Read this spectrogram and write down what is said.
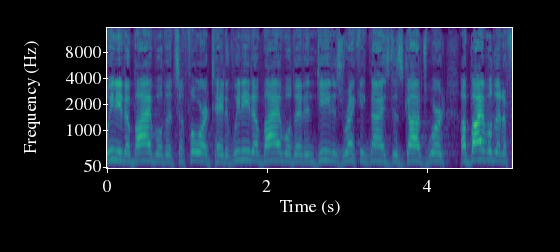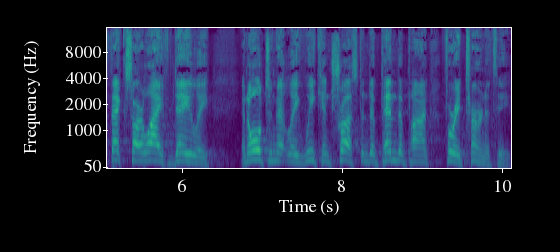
We need a Bible that's authoritative. We need a Bible that indeed is recognized as God's Word, a Bible that affects our life daily, and ultimately we can trust and depend upon for eternity.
